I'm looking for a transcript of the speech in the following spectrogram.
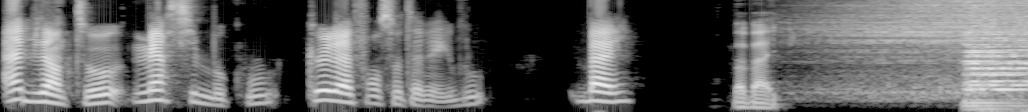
À bientôt. Merci beaucoup. Que la force soit avec vous. Bye. Bye bye.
